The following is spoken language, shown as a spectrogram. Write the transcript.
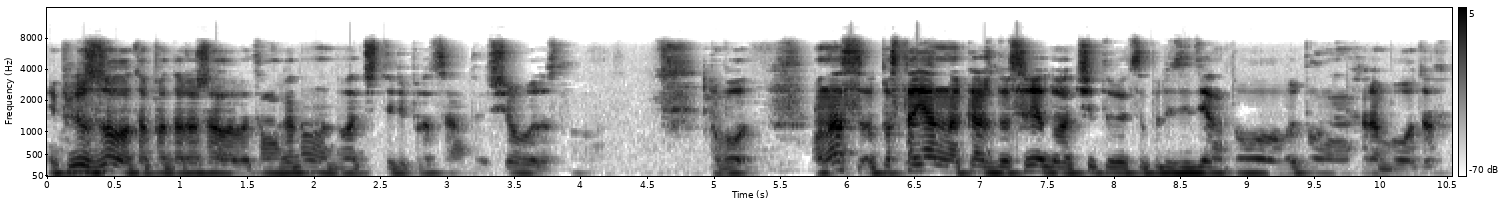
И плюс золото подорожало в этом году на 24%. Еще выросло. Вот. У нас постоянно каждую среду отчитывается президент о выполненных работах.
